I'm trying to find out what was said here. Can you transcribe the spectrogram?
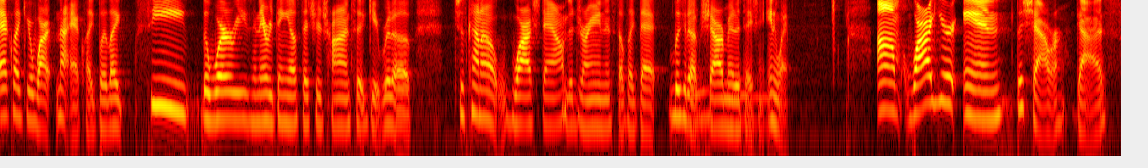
act like you're not act like, but like see the worries and everything else that you're trying to get rid of. Just kind of wash down the drain and stuff like that. Look it up, shower meditation. Anyway, um, while you're in the shower, guys,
